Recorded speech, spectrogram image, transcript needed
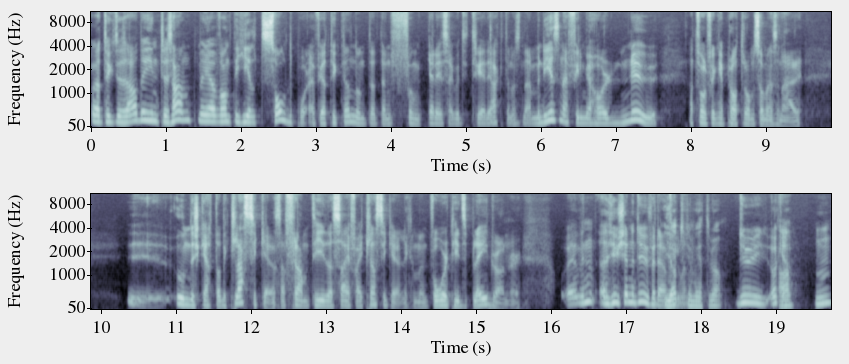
och jag tyckte så här, ja det är intressant men jag var inte helt såld på det. För jag tyckte ändå inte att den funkade särskilt i tredje akten och sådär. Men det är en sån här film jag hör nu Att folk verkligen pratar om som en sån här eh, underskattad klassiker, en sån här framtida sci-fi-klassiker, liksom en vår tids Blade Runner. Jag inte, hur känner du för den Jag filmen? tycker den var jättebra. Du, okej. Ja. Mm.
